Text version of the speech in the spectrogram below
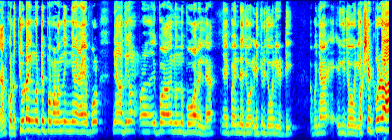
ഞാൻ കുറച്ചുകൂടെ ഇങ്ങോട്ട് ഇപ്പം വളർന്ന് ഇങ്ങനെ ആയപ്പോൾ ഞാൻ അധികം ഇപ്പോൾ അതിനൊന്നും പോകാറില്ല ഞാൻ ഇപ്പോൾ എന്റെ ജോ എനിക്കൊരു ജോലി കിട്ടി. അപ്പൊ ഞാൻ എനിക്ക് ജോലി. പക്ഷെ ഇപ്പോഴും ആ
